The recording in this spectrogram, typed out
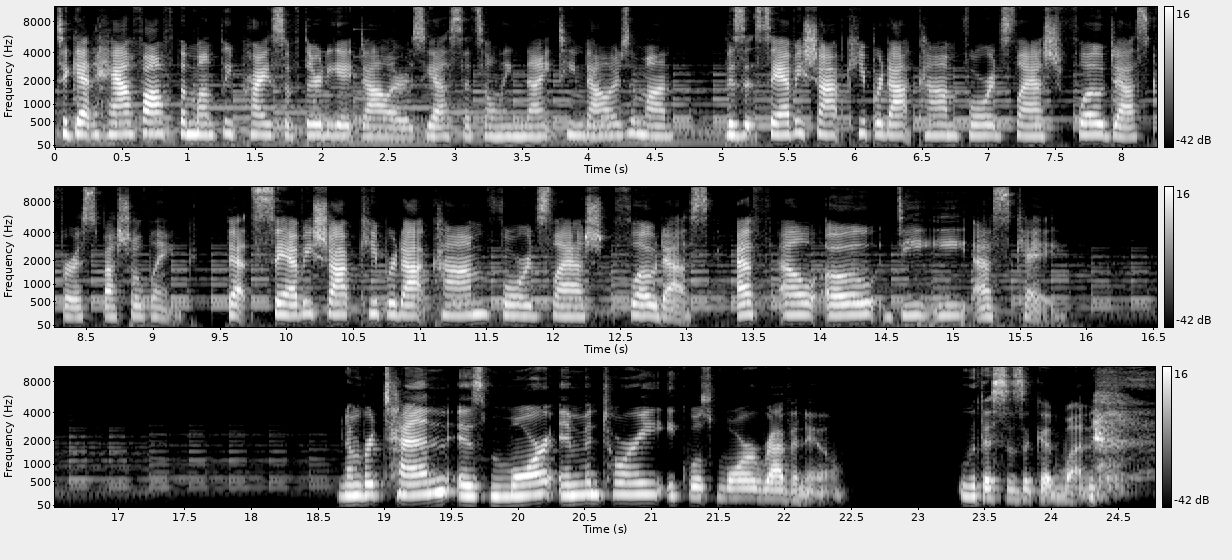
To get half off the monthly price of $38, yes, it's only $19 a month, visit savvyshopkeeper.com forward slash flodesk for a special link. That's savvyshopkeeper.com forward slash flodesk, F L O D E S K. Number 10 is more inventory equals more revenue. Ooh, this is a good one.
